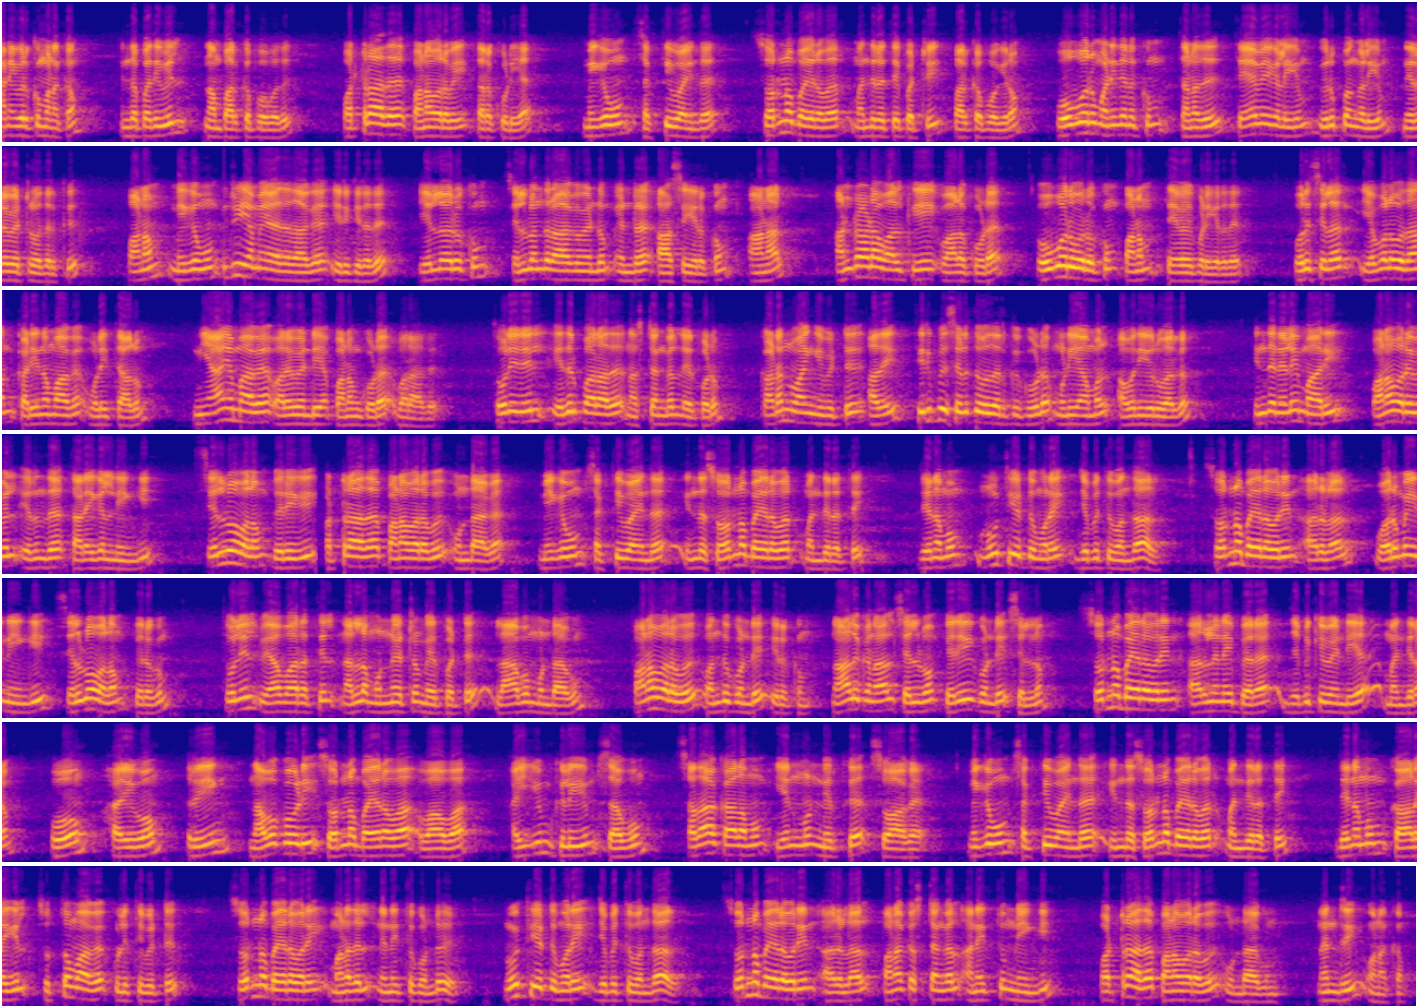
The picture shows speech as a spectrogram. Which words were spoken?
அனைவருக்கும் வணக்கம். இந்த பதிவில் நாம் பார்க்க போவது வற்றாத பணவரவை தரக்கூடிய மிகவும் சக்தி வாய்ந்த சொர்ண பைரவர் மந்திரத்தை பற்றி பார்க்க போகிறோம். ஒவ்வொரு மனிதனுக்கும் தனது தேவைகளையும் விருப்பங்களையும் நிறைவேற்றுவதற்கு பணம் மிகவும் இன்றியமையாததாக இருக்கிறது. எல்லோருக்கும் செல்வந்தர் ஆக வேண்டும் என்ற ஆசை இருக்கும். ஆனால் அன்றாட வாழ்க்கையை வாழக்கூட ஒவ்வொருவருக்கும் பணம் தேவைப்படுகிறது. ஒரு சிலர் எவ்வளவுதான் கடினமாக உழைத்தாலும் நியாயமாக வரவேண்டிய பணம் கூட வராது. தொழிலில் எதிர்பாராத நஷ்டங்கள் ஏற்படும். கடன் வாங்கிவிட்டு அதை திருப்பி செலுத்துவதற்கு கூட முடியாமல் அவதியுறுவார்கள். இந்த நிலை மாறி பணவரவில் இருந்த தடைகள் நீங்கி செல்வ வளம் பெருகி பற்றாத பணவரவு உண்டாக மிகவும் சக்தி வாய்ந்த இந்த சொர்ண பைரவர் மந்திரத்தை தினமும் நூற்றி எட்டு முறை ஜெபித்து வந்தால் சொர்ண பைரவரின் அருளால் வறுமை நீங்கி செல்வ வளம் பெருகும். தொழில் வியாபாரத்தில் நல்ல முன்னேற்றம் ஏற்பட்டு லாபம் உண்டாகும். பணவரவு வந்து கொண்டே இருக்கும். நாளுக்கு நாள் செல்வம் பெருகி கொண்டே செல்லும். சொர்ண பைரவரின் அருளினை பெற ஜெபிக்க வேண்டிய மந்திரம் ஓம் ஹரி ஓம் ரீங் நவகோடி சொர்ண பைரவா வாவா ஐயும் கிளியும் சவ்வும் சதா காலமும் என் முன் நிற்க சுவாக. மிகவும் சக்தி வாய்ந்த இந்த சொர்ண பைரவர் மந்திரத்தை தினமும் காலையில் சுத்தமாக குளித்துவிட்டு சொர்ண பைரவரை மனதில் நினைத்து கொண்டு நூற்றி எட்டு முறை ஜெபித்து வந்தால் சொர்ண பைரவரின் அருளால் பண கஷ்டங்கள் அனைத்தும் நீங்கி வற்றாத பணவரவு உண்டாகும். நன்றி வணக்கம்.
